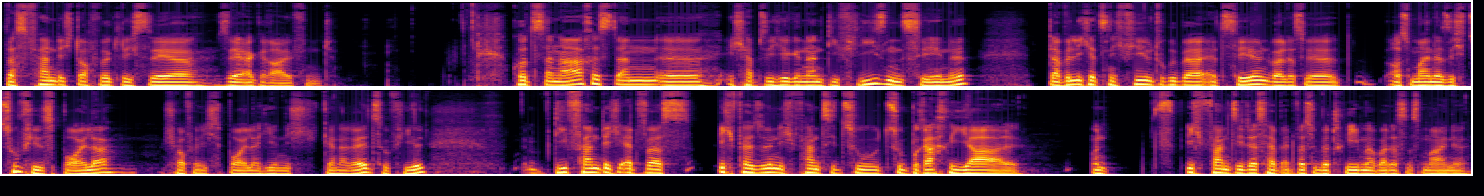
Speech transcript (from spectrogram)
das fand ich doch wirklich sehr, sehr ergreifend. Kurz danach ist dann, äh, ich habe sie hier genannt, die Fliesenszene, da will ich jetzt nicht viel drüber erzählen, weil das wäre aus meiner Sicht zu viel Spoiler. Ich hoffe, ich spoiler hier nicht generell zu viel. Die fand ich etwas, ich persönlich fand sie zu, zu brachial. Und ich fand sie deshalb etwas übertrieben, aber das ist meine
